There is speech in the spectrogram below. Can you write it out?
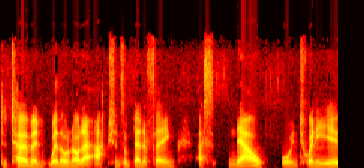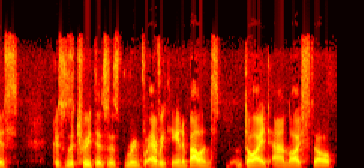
determine whether or not our actions are benefiting now or in 20 years. Because the truth is, there's room for everything in a balanced diet and lifestyle.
